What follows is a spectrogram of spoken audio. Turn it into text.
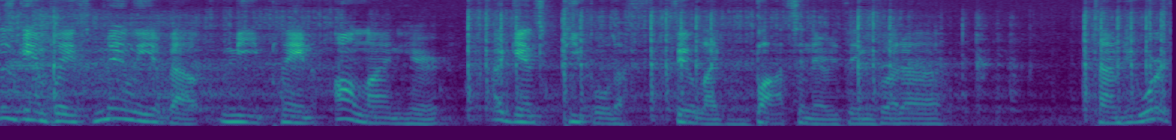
This gameplay is mainly about me playing online here against people that feel like bots and everything, but uh, time to work.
